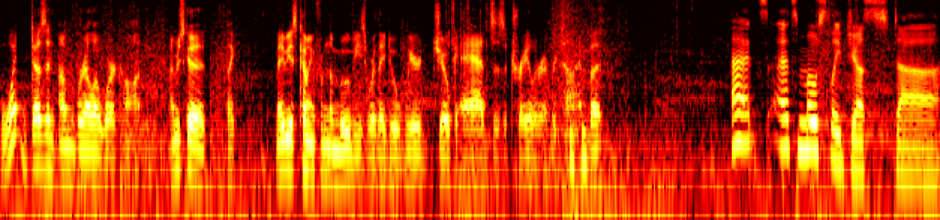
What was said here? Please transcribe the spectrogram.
what doesn't Umbrella work on? I'm just gonna, like, maybe it's coming from the movies where they do weird joke ads as a trailer every time, but Uh, it's it's mostly just uh,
